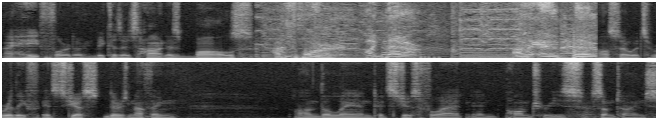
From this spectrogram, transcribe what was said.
I hate Florida because it's hot as balls. I'm Florida. I'm better. I am better. Also, it's really, it's just, there's nothing on the land. It's just flat and palm trees sometimes.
